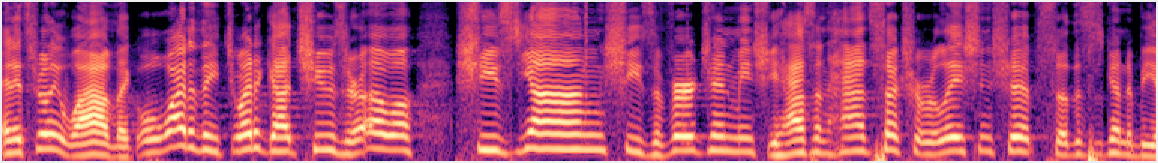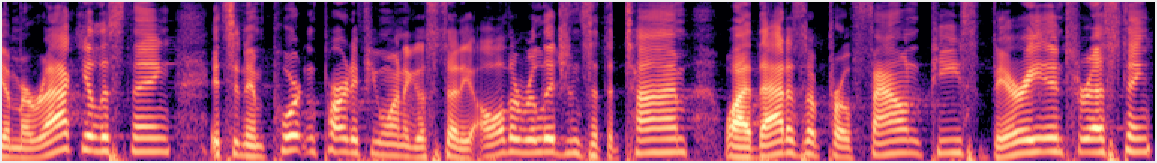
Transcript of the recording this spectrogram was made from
And it's really wild. Like, well, why did they? Why did God choose her? Oh, well, she's young. She's a virgin. Means she hasn't had sexual relationships. So this is going to be a miraculous thing. It's an important part if you want to go study all the religions at the time. Why that is a profound piece. Very interesting,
